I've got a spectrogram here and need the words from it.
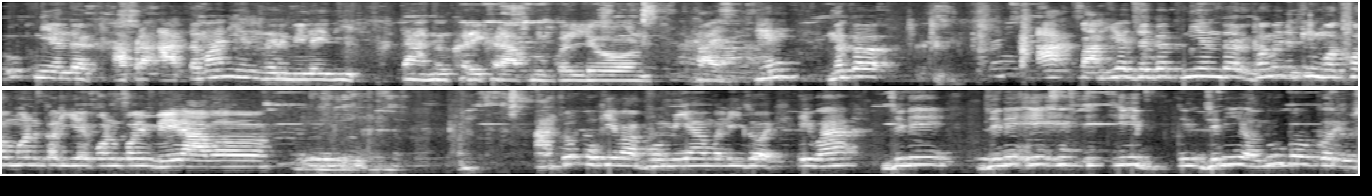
રૂપની અંદર આપણા આત્માની અંદર મિલાઈ દી તાનું ખરેખર આપણું કલ્યાણ થાય, હે? નકર આ બાહ્ય જગતની અંદર ગમે તેટલી મથોમણ કરીએ, પણ કોઈ મેર આવે. આ તો કોક એવા ભૂમિયા મળી જાય એવા જેને જેને એ જેને અનુભવ કર્યો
